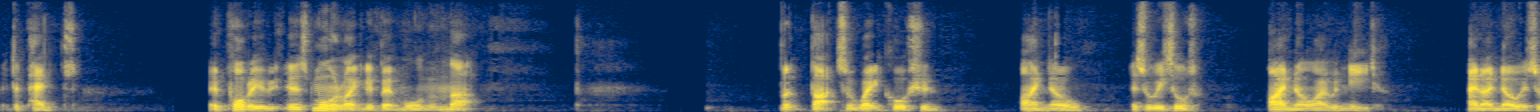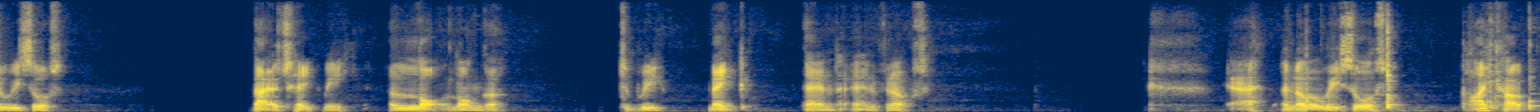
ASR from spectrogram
It depends. It probably it's more likely a bit more than that. But that's a weight caution I know it's a resource I know I would need. And I know it's a resource that would take me a lot longer to be make than anything else. Yeah, another resource. I cut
